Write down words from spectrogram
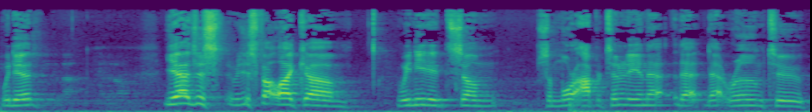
We did. Yeah, just we just felt like um, we needed some some more opportunity in that, that that room to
